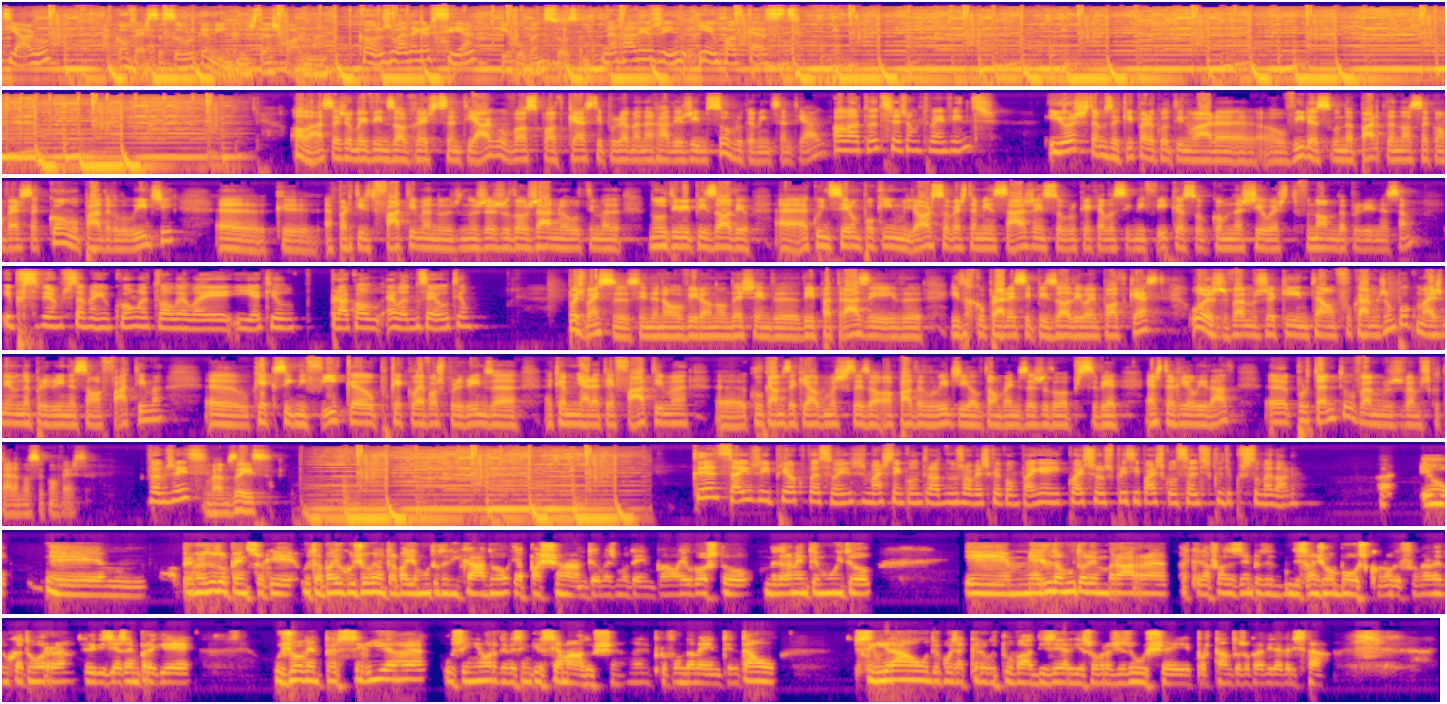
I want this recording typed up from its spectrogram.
Santiago. A conversa sobre o caminho que nos transforma. Com Joana Garcia e Ruben Souza. Na Rádio Jim e em podcast. Olá, sejam bem-vindos ao Correios de Santiago, o vosso podcast e programa na Rádio Jim sobre o caminho de Santiago. Olá a todos, sejam muito bem-vindos. E hoje estamos aqui para continuar a, a, ouvir a segunda parte da nossa conversa com o Padre Luigi, uh, que a partir de Fátima nos, nos ajudou já no, última, no último episódio uh, a conhecer um pouquinho melhor sobre esta mensagem, sobre o que é que ela significa, sobre como nasceu este fenómeno da peregrinação. E percebemos também o quão atual ela é e aquilo para a qual ela nos é útil. Pois bem, se, se, ainda não ouviram, não deixem de, de ir para trás e de, e de, recuperar esse episódio em podcast. Hoje vamos aqui então focar-nos um pouco mais mesmo na peregrinação a Fátima, uh, o que é que significa, o porquê é que leva os peregrinos a, a caminhar até Fátima. Uh, colocámos aqui algumas questões ao, ao Padre Luigi e ele também nos ajudou a perceber esta realidade. Uh, portanto, vamos, vamos escutar a nossa conversa. Vamos a isso? Vamos a isso. Que anseios e preocupações mais tem encontrado nos jovens que acompanha e quais são os principais conselhos que lhe costuma dar? Eu, eh, prima di penso che il trabalho con i giovani è un trabalho molto dedicato e appassionante al mesmo tempo. No? Eu gosto veramente muito e mi aiuta molto a lembrar anche la frase sempre di San Gio Bosco, no? che fu un grande educatore, e diceva sempre che o jovem per seguir o Senhor deve sentir-se amados né, profundamente. Então, seguirão depois aquilo que tu vai dizer sobre Jesus e, portanto, sobre a vida cristã.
